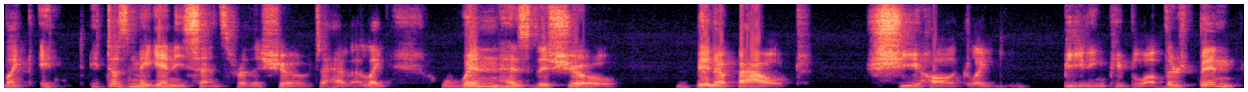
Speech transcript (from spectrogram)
like it it doesn't make any sense for the show to have that. Like when has this show been about She-Hulk like beating people up? There's been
